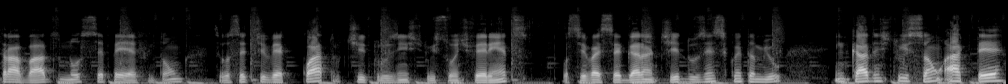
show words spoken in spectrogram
travados no CPF. Então, se você tiver quatro títulos em instituições diferentes, você vai ser garantido 250 mil em cada instituição até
